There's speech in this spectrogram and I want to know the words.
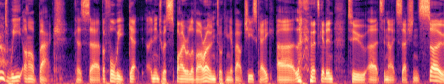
And we are back. Because uh, before we get into a spiral of our own talking about cheesecake, uh, let's get into uh, tonight's session. So,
